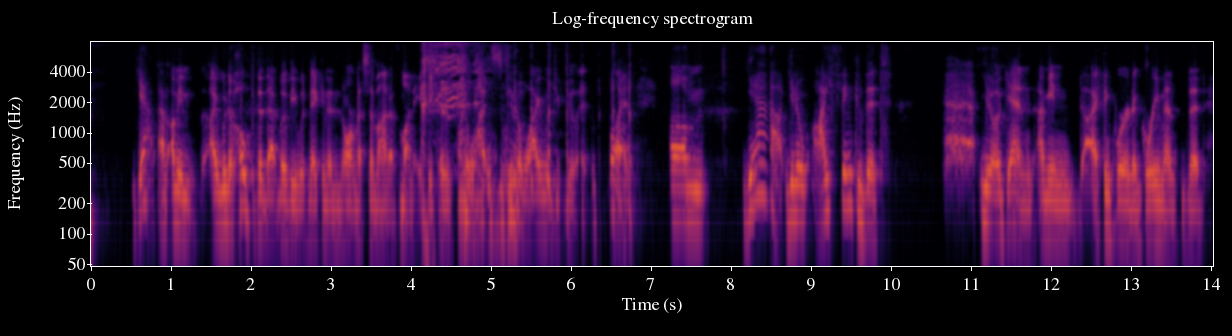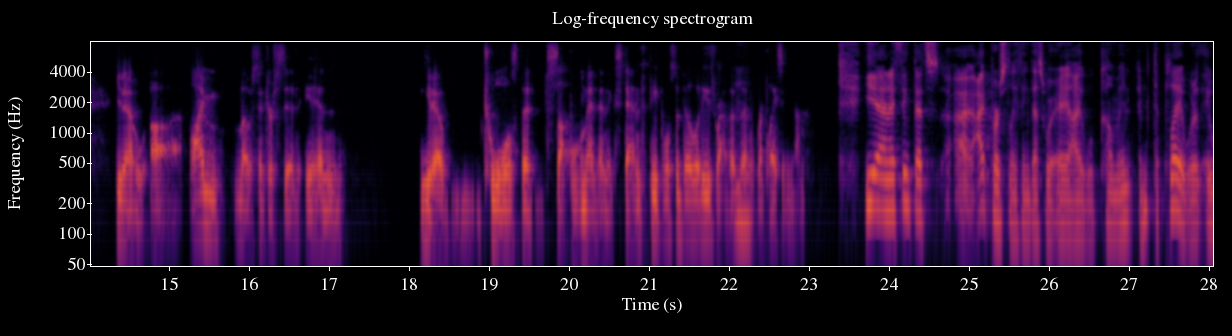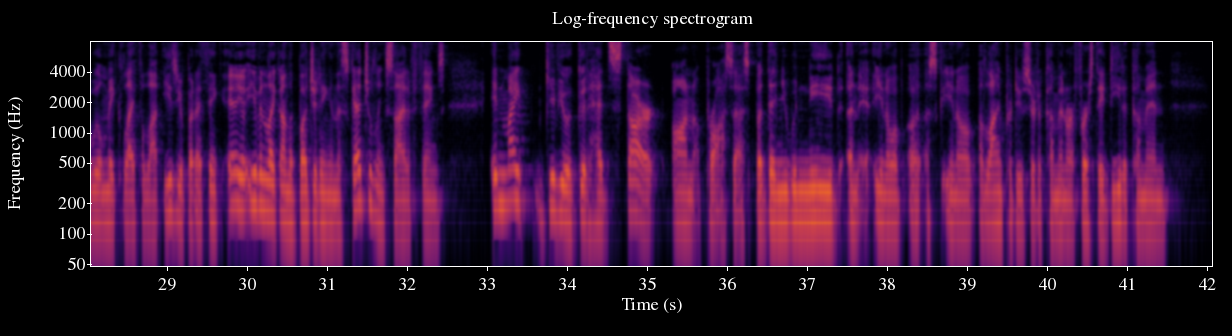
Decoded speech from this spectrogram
yeah, I mean, I would hope that that movie would make an enormous amount of money because otherwise, you know, why would you do it? But um, yeah, you know, I think that, you know, again, I mean, I think we're in agreement that, you know, uh, I'm most interested in, you know, tools that supplement and extend people's abilities rather than mm. replacing them. Yeah, and I think that's I, I, personally think that's where AI will come in into play, where it will make life a lot easier. But I think even like on the budgeting and the scheduling side of things, it might give you a good head start on a process, but then you would need an you know a, a you know a line producer to come in or a first AD to come in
